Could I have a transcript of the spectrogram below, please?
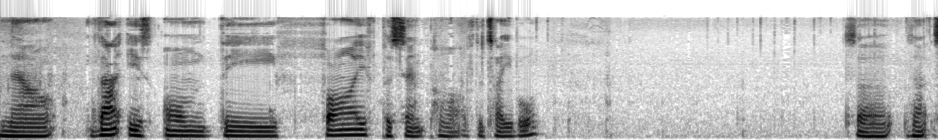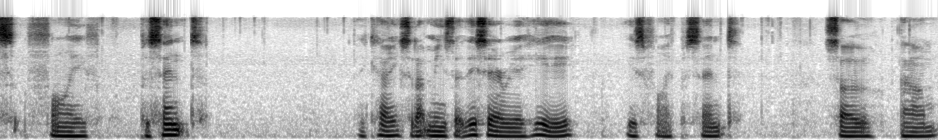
Now that is on the 5% part of the table. So that's 5%. Okay, so that means that this area here is 5%. So um,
